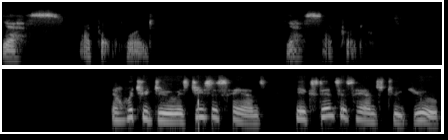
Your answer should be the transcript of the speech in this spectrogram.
Yes, I put word. Yes, I put. Now, what you do is Jesus' hands, he extends his hands to you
